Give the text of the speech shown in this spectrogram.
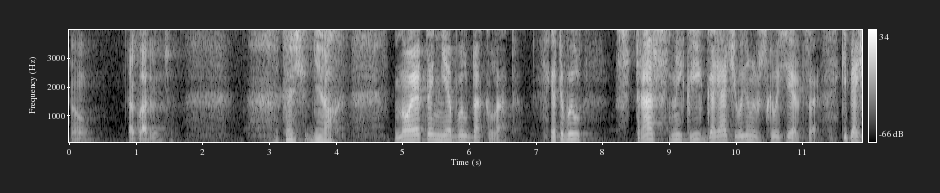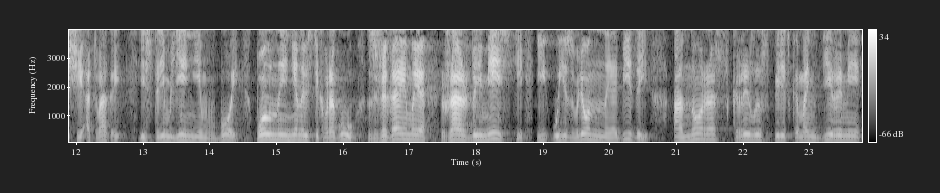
Ну, докладывайте. Товарищ генерал, но это не был доклад. Это был страстный крик горячего юношеского сердца, кипящий отвагой и стремлением в бой, полные ненависти к врагу, сжигаемые жаждой мести и уязвленной обидой, оно раскрылось перед командирами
